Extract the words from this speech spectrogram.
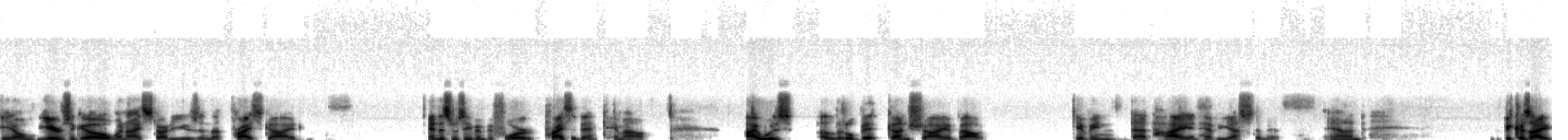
you know, years ago when I started using the price guide, and this was even before Price Event came out, I was a little bit gun shy about giving that high and heavy estimate. And because I,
